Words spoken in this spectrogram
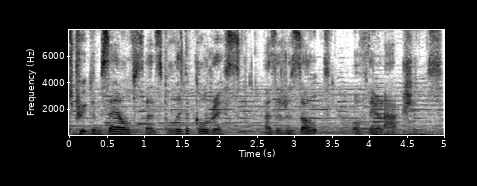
to put themselves at political risk as a result of their actions.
